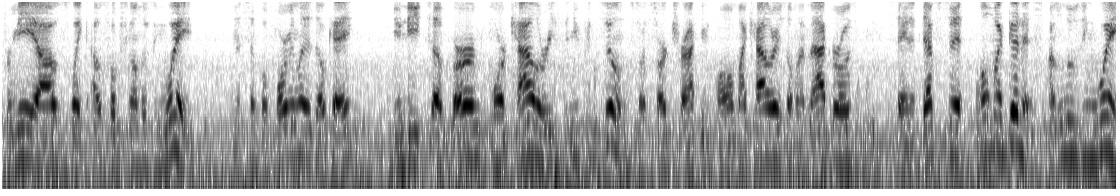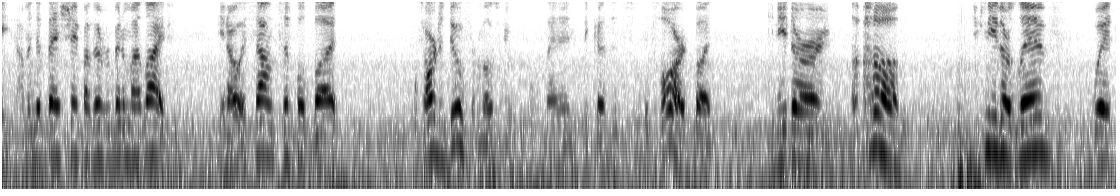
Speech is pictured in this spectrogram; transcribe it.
for me, I was like I was focusing on losing weight. And the simple formula is okay, you need to burn more calories than you consume. So I start tracking all my calories, all my macros, staying in a deficit. Oh my goodness, I'm losing weight. I'm in the best shape I've ever been in my life. You know, it sounds simple, but it's hard to do for most people, and because it's it's hard. But you can either you can either live with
